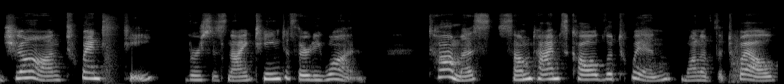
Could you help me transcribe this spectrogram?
John 20, verses 19 to 31. Thomas, sometimes called the twin, one of the 12,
